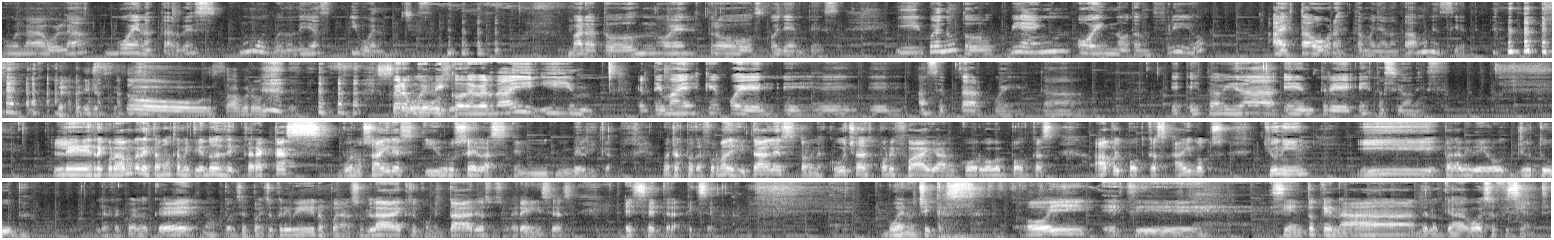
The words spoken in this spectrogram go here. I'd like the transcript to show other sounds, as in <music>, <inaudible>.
Hola, hola. Buenas tardes, muy buenos días y buenas noches <laughs> para todos nuestros oyentes. Y bueno, todo bien, hoy no tan frío. A esta hora, esta mañana estábamos en 7. <laughs> Eso, sabroso. <laughs> Pero muy rico, de verdad. Y, el tema es que pues es, aceptar pues esta, e, esta vida entre estaciones. Les recordamos que le estamos transmitiendo desde Caracas, Buenos Aires y Bruselas en Bélgica. Nuestras plataformas digitales para la escucha, Spotify, Anchor, Google Podcast, Apple Podcast, iBox, TuneIn y para video YouTube. Les recuerdo que se pueden suscribir, nos pueden dar sus likes, sus comentarios, sus sugerencias, etcétera, etcétera. Bueno, chicas, hoy este, siento que nada de lo que hago es suficiente.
